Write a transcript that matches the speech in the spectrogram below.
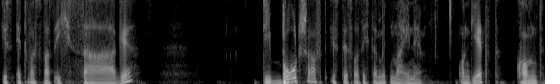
ist etwas, was ich sage. Die Botschaft ist das, was ich damit meine. Und jetzt kommt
